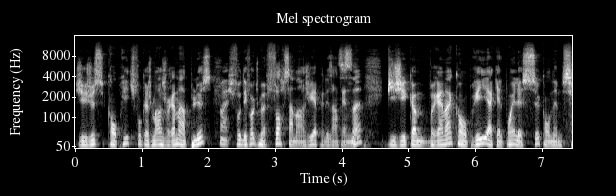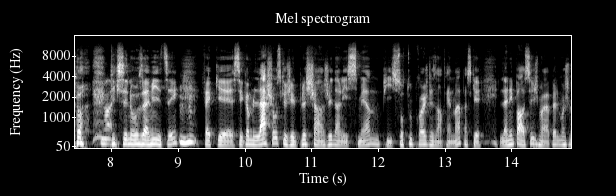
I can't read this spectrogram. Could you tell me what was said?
J'ai juste compris qu'il faut que je mange vraiment plus. Ouais. Il faut des fois que je me force à manger après des entraînements. Puis j'ai comme vraiment compris à quel point le sucre, on aime ça. Ouais. puis que c'est nos amis, tu sais. Mhm. Fait que c'est comme la chose que j'ai le plus changé dans les semaines, puis surtout proche des entraînements, parce que l'année passée, je me rappelle, moi, je-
